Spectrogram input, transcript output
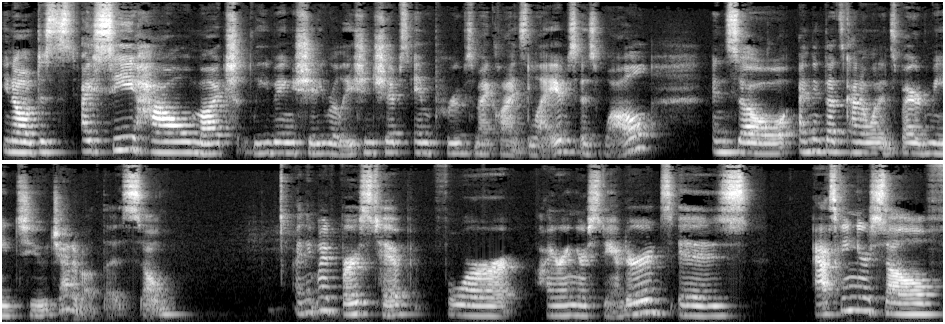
you know, just I see how much leaving shitty relationships improves my clients' lives as well. And so I think that's kind of what inspired me to chat about this. So I think my first tip for hiring your standards is asking yourself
